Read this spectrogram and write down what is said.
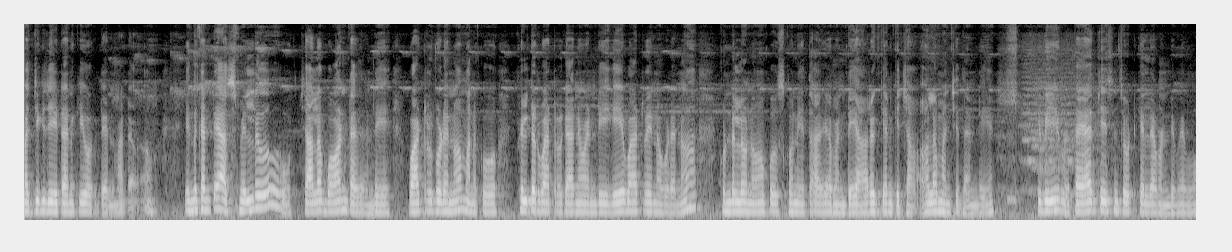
మజ్జిగ చేయటానికి ఒకటి అనమాట ఎందుకంటే ఆ స్మెల్ చాలా బాగుంటుందండి. వాటర్ కూడాను మనకు ఫిల్టర్ వాటర్ కానివ్వండి ఏ వాటర్ అయినా కూడాను కుండలోనూ పోసుకొని తాగామంటే ఆరోగ్యానికి చాలా మంచిదండి. ఇవి తయారు చేసిన చోటుకి వెళ్ళామండి మేము.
